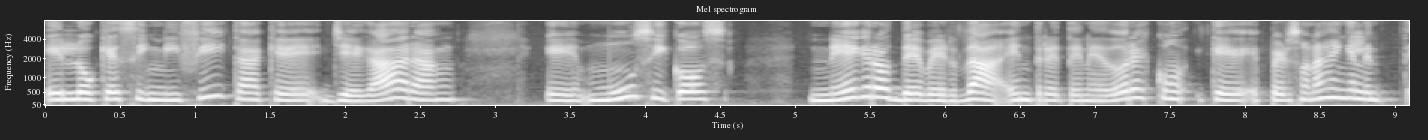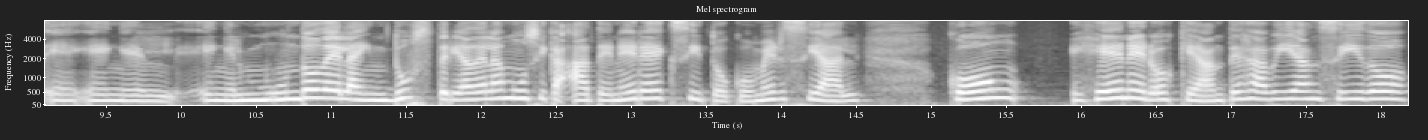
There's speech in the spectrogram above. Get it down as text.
eh, lo que significa que llegaran eh, músicos negros de verdad, entretenedores, con, que personas en el, en, el, en el mundo de la industria de la música a tener éxito comercial con géneros que antes habían sido,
